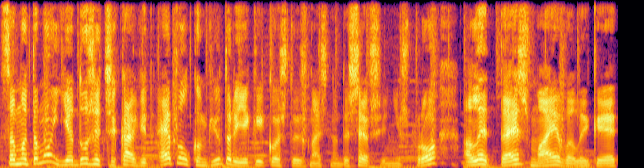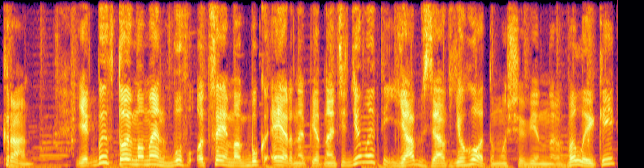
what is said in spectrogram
Саме тому я дуже чекав від Apple комп'ютер, який коштує значно дешевше, ніж Pro, але теж має великий екран. Якби в той момент був оцей MacBook Air на 15 дюймів, я б взяв його, тому що він великий,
